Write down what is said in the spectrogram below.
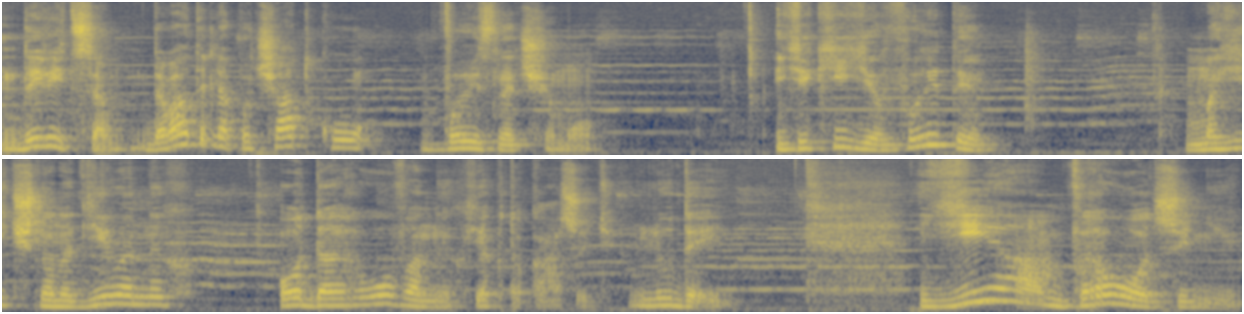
Дивіться, давайте для початку визначимо, які є види магічно наділених, одарованих, як то кажуть, людей. Є вроджені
